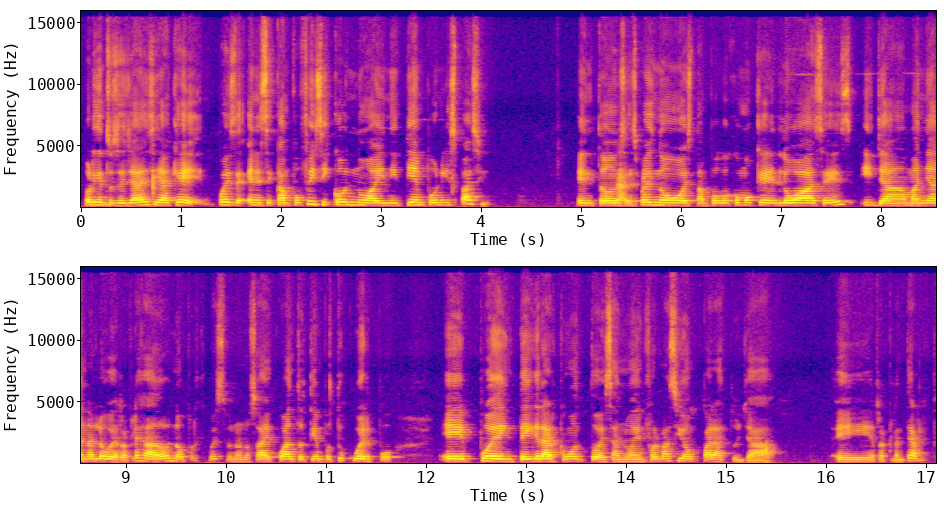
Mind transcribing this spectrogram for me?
Porque entonces ya decía que pues en ese campo físico no hay ni tiempo ni espacio. Entonces, pues no es tampoco como que lo haces y ya mañana lo ves reflejado, no, porque pues uno no sabe cuánto tiempo tu cuerpo eh, puede integrar como toda esa nueva información para tú ya eh, replantearte.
